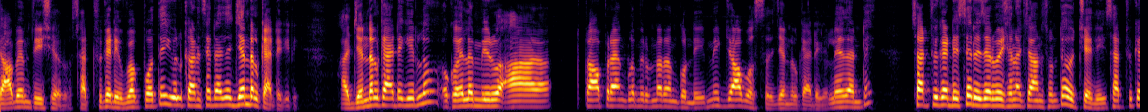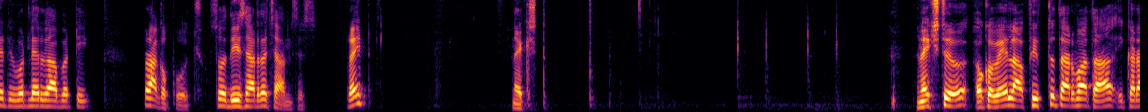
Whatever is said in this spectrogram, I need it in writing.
జాబ్ ఏం తీసారు సర్టిఫికేట్ ఇవ్వకపోతే you will consider as a general category ఆ జనరల్ కేటగిరీలో ఒకవేళ మీరు ఆ టాప్ ర్యాంక్లో మీరు ఉన్నారనుకోండి మీకు జాబ్ వస్తుంది జనరల్ కేటగిరీ లేదంటే సర్టిఫికేట్ ఇస్తే రిజర్వేషన్లో ఛాన్స్ ఉంటే వచ్చేది. సర్టిఫికేట్ ఇవ్వట్లేరు కాబట్టి రాకపోవచ్చు. So these are the chances right next next ఒకవేళ ఫిఫ్త్ తర్వాత ఇక్కడ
